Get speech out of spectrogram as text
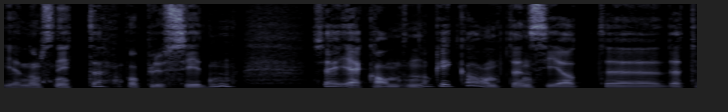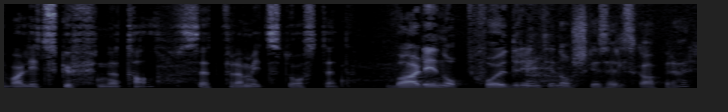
gjennomsnittet på plussiden. Så jeg kan nok ikke annet enn si at uh, dette var litt skuffende tall, sett fra mitt ståsted. Hva er din oppfordring til norske selskaper her?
